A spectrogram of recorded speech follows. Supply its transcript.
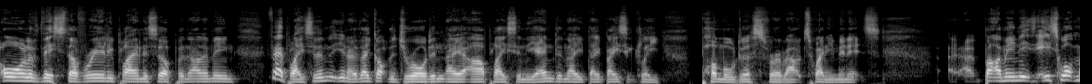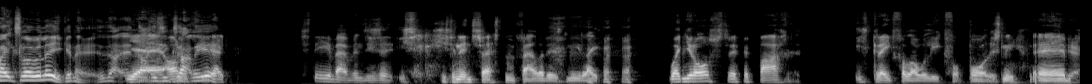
all of this stuff really playing us up. And I mean, fair play to them. You know, they got the draw, didn't they, at our place in the end, and they they basically pummeled us for about twenty minutes. Uh, but I mean, it's it's what makes lower league, isn't it? That, yeah, that is exactly honestly, it. Like, Steve Evans, he's a he's, he's an interesting fella, isn't he? Like when you all strip it back, he's great for lower league football, isn't he? Um, yeah.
